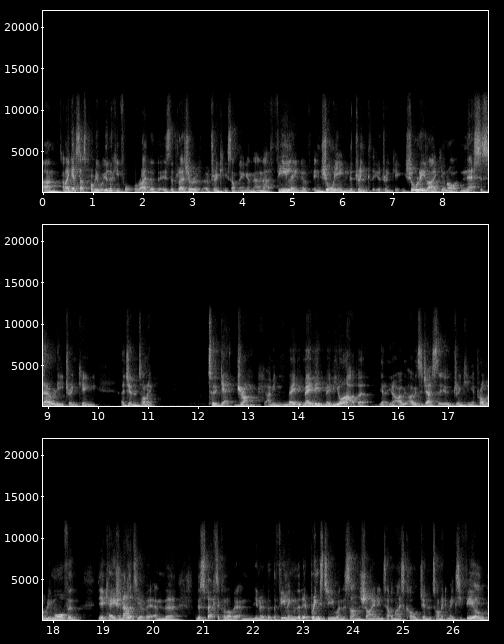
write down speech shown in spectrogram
Um, and I guess that's probably what you're looking for, right? That is the pleasure of, of drinking something and, and that feeling of enjoying the drink that you're drinking. Surely, like, you're not necessarily drinking a gin and tonic to get drunk. I mean, maybe, maybe, maybe you are, but you know, you know, I, I would suggest that you're drinking it probably more for the occasionality of it and the the spectacle of it and you know the, the feeling that it brings to you when the sun's shining to have a nice cold gin and tonic. It makes you feel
